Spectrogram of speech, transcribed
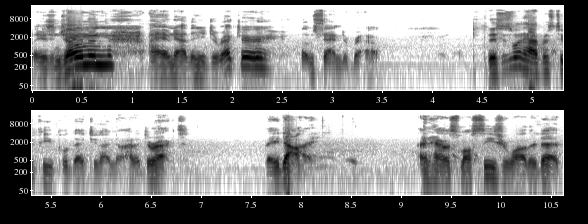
Ladies and gentlemen, I am now the new director of Zaandar Brow. This is what happens to people that do not know how to direct. They die and have a small seizure while they're dead.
